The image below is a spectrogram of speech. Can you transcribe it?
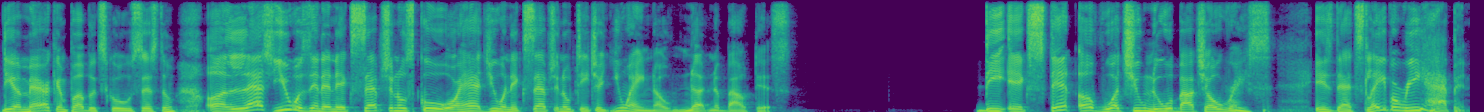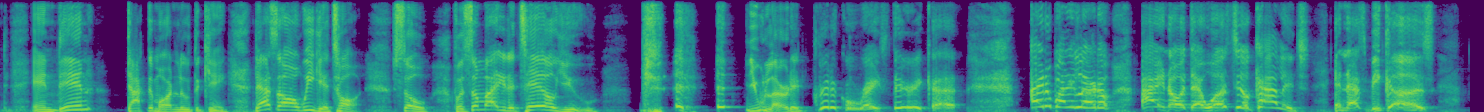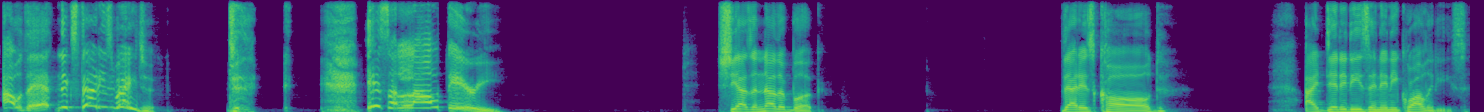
the American public school system, unless you was in an exceptional school or had you an exceptional teacher, you ain't know nothing about this. The extent of what you knew about your race is that slavery happened. And then Dr. Martin Luther King. That's all we get taught. So for somebody to tell you you learned it. Critical race theory, cut. Ain't nobody learned it. I didn't know what that was till college. And that's because I was an ethnic studies major. it's a law theory. She has another book that is called Identities and Inequalities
